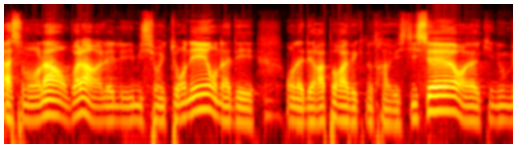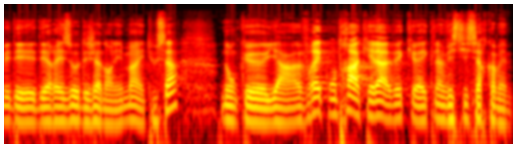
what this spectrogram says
à ce moment-là, on- voilà, l'émission est tournée, on a des on a des rapports avec notre investisseur qui nous met des, des réseaux déjà dans les mains et tout ça. Donc il y a un vrai contrat qui est là avec avec l'investisseur quand même,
